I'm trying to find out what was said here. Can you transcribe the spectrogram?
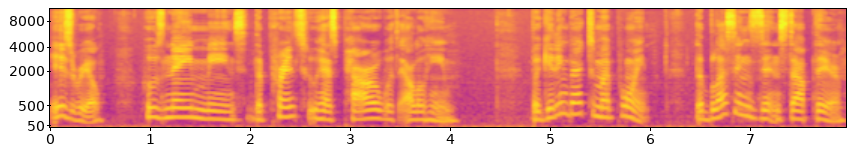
Israel, whose name means the prince who has power with Elohim. But getting back to my point, the blessings didn't stop there.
